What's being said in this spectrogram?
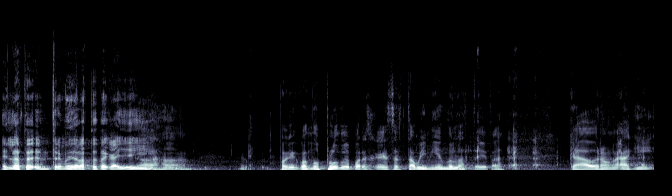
En la entre medio de las tetas. Y, Ajá. Para que cuando explote parece que se está viniendo en las tetas. Cabrón, aquí,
